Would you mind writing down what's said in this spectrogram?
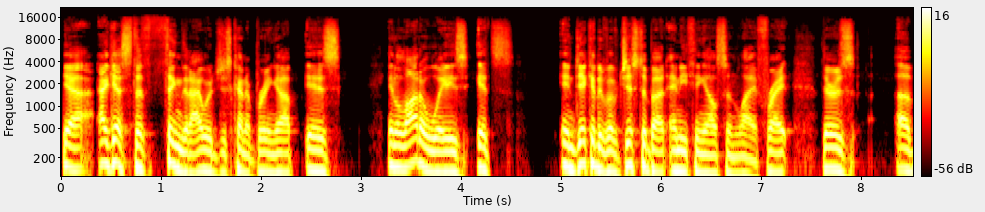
Yeah. I guess the thing that I would just kind of bring up is in a lot of ways, it's indicative of just about anything else in life, right? There's a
